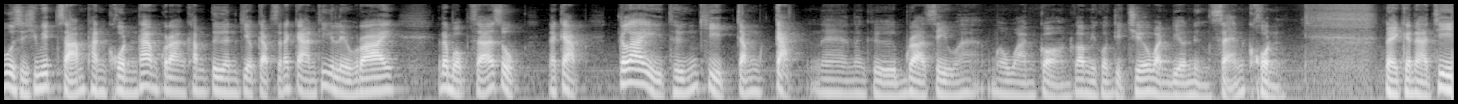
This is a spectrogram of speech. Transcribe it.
ผู้เสียชีวิต 3,000 คนท่ามกลางคำเตือนเกี่ยวกับสถานการณ์ที่เลวร้าย ระบบสาธารณสุขนะครับใกล้ถึงขีดจำกัดนะนั่นคือบราซิลฮะเมื่อวานก่อนก็มีคนติดเชื้อวันเดียว 1 0 0 0 0แสนคน ในขณะที่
